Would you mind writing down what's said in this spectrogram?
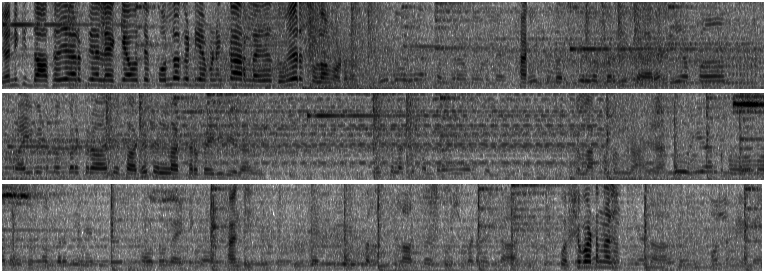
ਯਾਨੀ ਕਿ 10000 ਰੁਪਏ ਲੈ ਕੇ ਆਓ ਤੇ ਪੋਲੋ ਗੱਡੀ ਆਪਣੇ ਘਰ ਲੈ ਜਾਓ 2016 ਮਾਡਲ ਇਹ 2015 ਮਾਡਲ ਹੈ। ਇਹ ਕਮਰਸ਼ੀਅਲ ਨੰਬਰ ਦੀ ਕਾਰ ਹੈ ਇਹ ਆਪਾਂ ਪ੍ਰਾਈਵੇਟ ਨੰਬਰ ਕਰਾ ਕੇ 3.5 ਲੱਖ ਰੁਪਏ ਦੀ ਦੇ ਦਾਂਗੇ। 1 ਲੱਖ 15 ਹਜ਼ਾਰ ਚੱਲੀ 1 ਲੱਖ 15000 2016 ਮਾਡਲ ਦਸੰਬਰ ਮਹੀਨੇ ਦੀ ਆਟੋਮੈਟਿਕ ਹੈ ਹਾਂਜੀ। Plus push button start push button ਵਾਲੀ? ਦੀਆਂ ਫੁੱਲ ਪੇਟ ਹੈ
